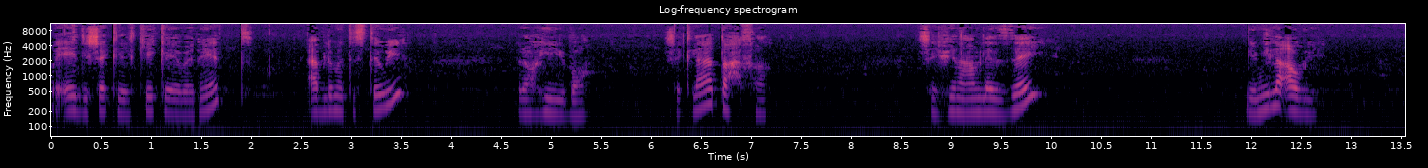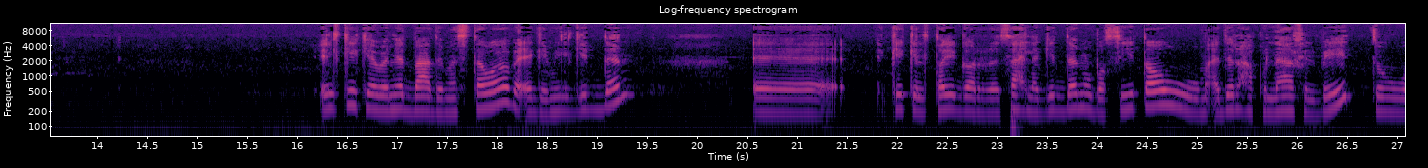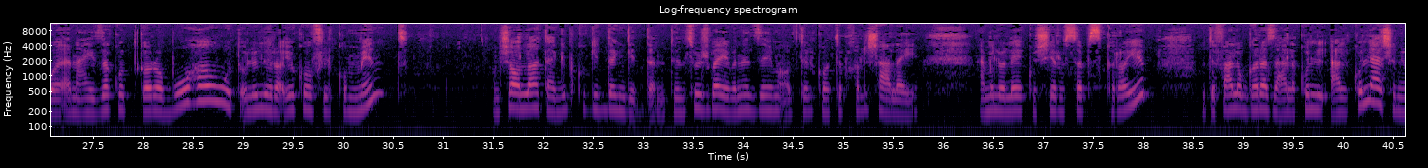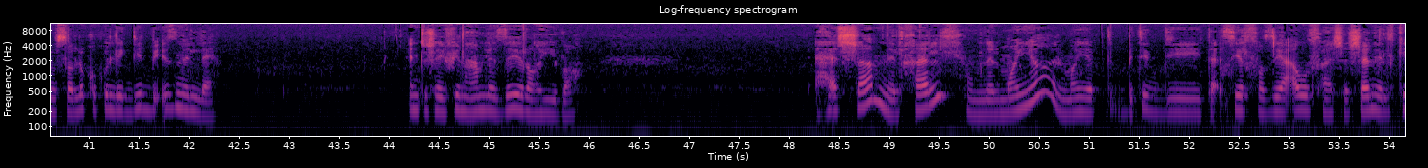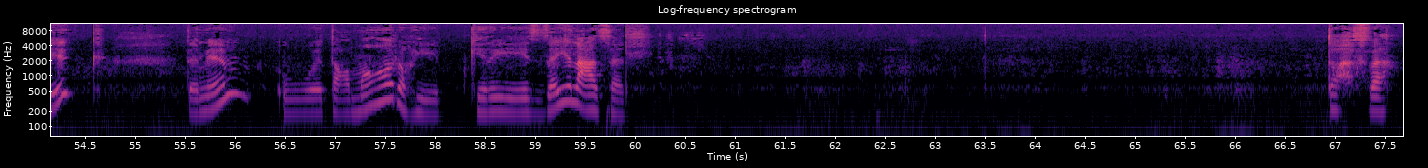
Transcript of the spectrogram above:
وآدي شكل الكيكة يا بنات قبل ما تستوي. رهيبة. شكلها تحفة. شايفين عاملة إزاي؟ جميلة قوي. الكيك يا بنات بعد ما استوى بقى جميل جدا. آه كيك ال tiger سهلة جدا وبسيطة ومقاديرها كلها في البيت وأنا عايزاكم تجربوها وتقولوا لي رأيكم في ال comment. ان شاء الله هتعجبكم جدا جدا. متنسوش بقى يا بنات زي ما قلت لكم متبخلوش عليا. اعملوا like و share و subscribe وتفعلوا الجرس على كل على الكل عشان يوصل لكم كل جديد بإذن الله. أنتوا شايفين عاملة إزاي؟ رهيبة. هشة من الخل ومن المية. المية بتدي تأثير فظيع قوي في هشاشة الكيك. تمام؟ وطعمها رهيب. كريز زي العسل. تحفة.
